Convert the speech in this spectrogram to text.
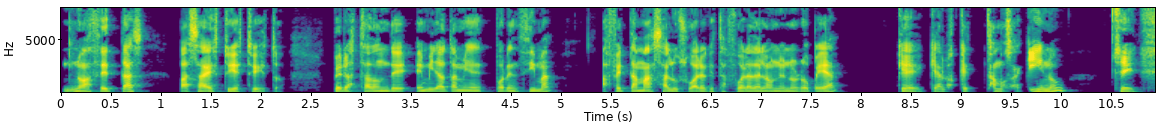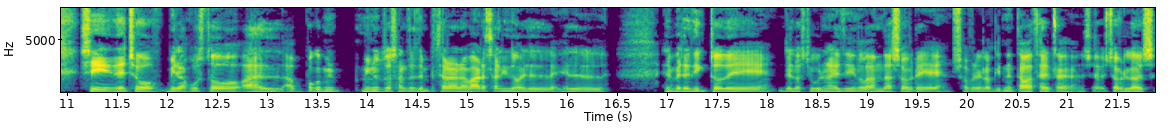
no aceptas, pasa esto y esto y esto pero hasta donde he mirado también por encima, afecta más al usuario que está fuera de la Unión Europea que, a los que estamos aquí, ¿no? Sí, sí, de hecho, mira, justo al, a pocos minutos antes de empezar a grabar ha salido el, veredicto de, los tribunales de Irlanda sobre, sobre lo que intentaba hacer, sobre los...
